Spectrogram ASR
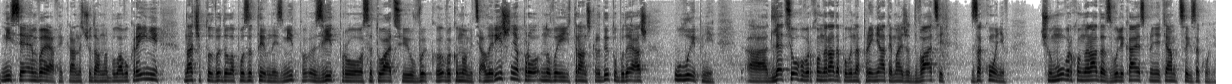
Місія МВФ, яка нещодавно була в Україні, начебто видала позитивний зміт звіт про ситуацію в в економіці, але рішення про новий транш кредиту буде аж у липні. Для цього Верховна Рада повинна прийняти майже 20 законів. Чому Верховна Рада зволікає з прийняттям цих законів?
